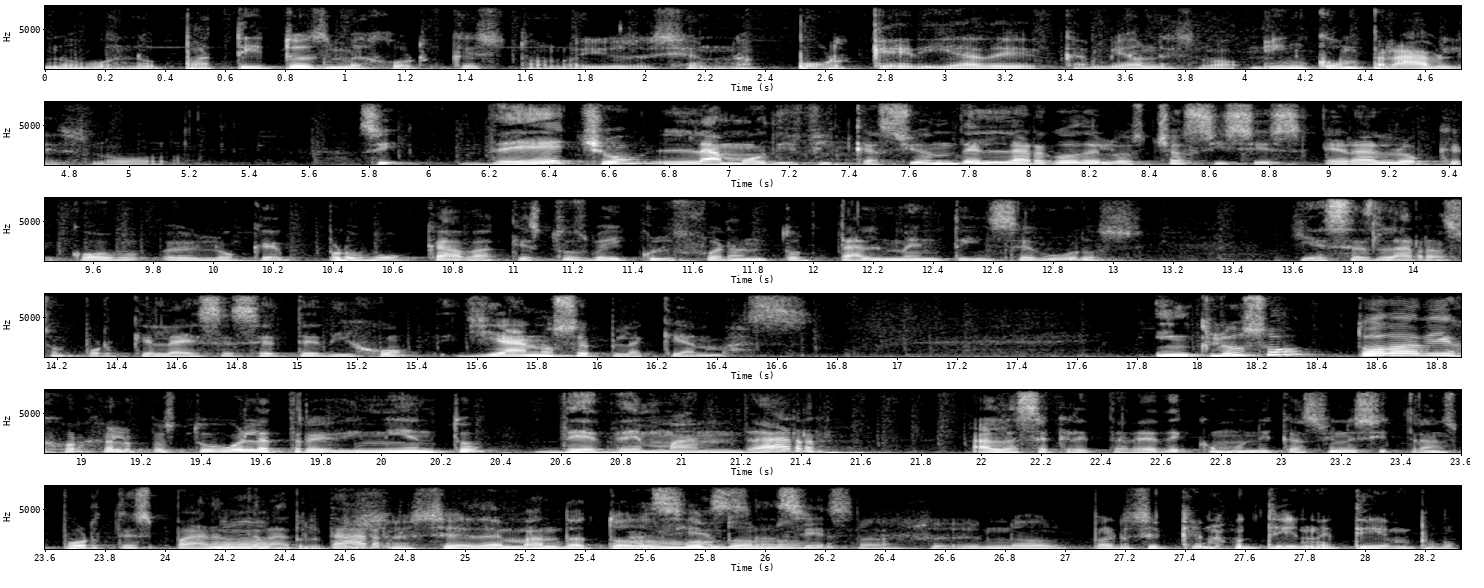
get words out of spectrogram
No, bueno, Patito es mejor que esto, ¿no? Ellos decían una porquería de camiones, ¿no? Incomprables, ¿no? Sí, de hecho, la modificación del largo de los chasis era lo que, eh, lo que provocaba que estos vehículos fueran totalmente inseguros. Y esa es la razón por que la SCT dijo, ya no se plaquean más. Incluso todavía Jorge López tuvo el atrevimiento de demandar a la Secretaría de Comunicaciones y Transportes para no, pues, tratar. se demanda a todo el mundo, ¿no? Parece que no tiene tiempo.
